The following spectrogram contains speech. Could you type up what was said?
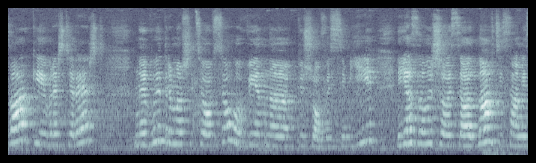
сварки, і врешті-решт, не витримавши цього всього, він е, пішов із сім'ї. І я залишилася одна в цій самій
